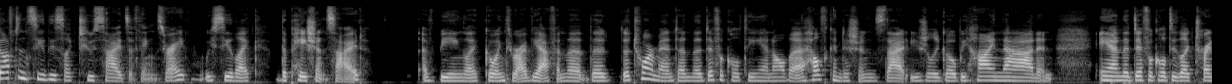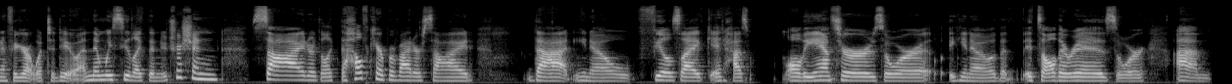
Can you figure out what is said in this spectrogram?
often see these like two sides of things, right? We see like the patient side of being like going through IVF and the, the the torment and the difficulty and all the health conditions that usually go behind that and and the difficulty like trying to figure out what to do. And then we see like the nutrition side or the like the healthcare provider side that, you know, feels like it has all the answers or you know that it's all there is or um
